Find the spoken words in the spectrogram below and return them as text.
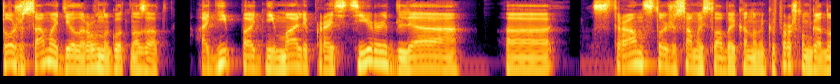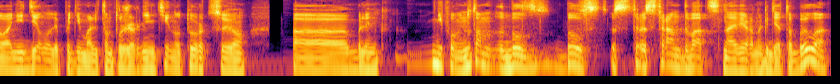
то же самое делал ровно год назад. Они поднимали простиры для э, стран с той же самой слабой экономикой. В прошлом году они делали, поднимали там тоже Аргентину, Турцию, э, блин, не помню, ну там был, был стран 20, наверное, где-то было,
